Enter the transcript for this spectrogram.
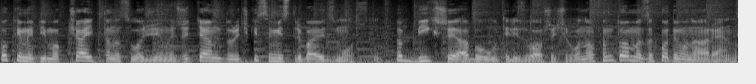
Поки ми п'ємо чай та насолоджуємось життям, дурачки самі стрибають з мосту. Оббігши або утилізувавши червоного фантома, заходимо на арену.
